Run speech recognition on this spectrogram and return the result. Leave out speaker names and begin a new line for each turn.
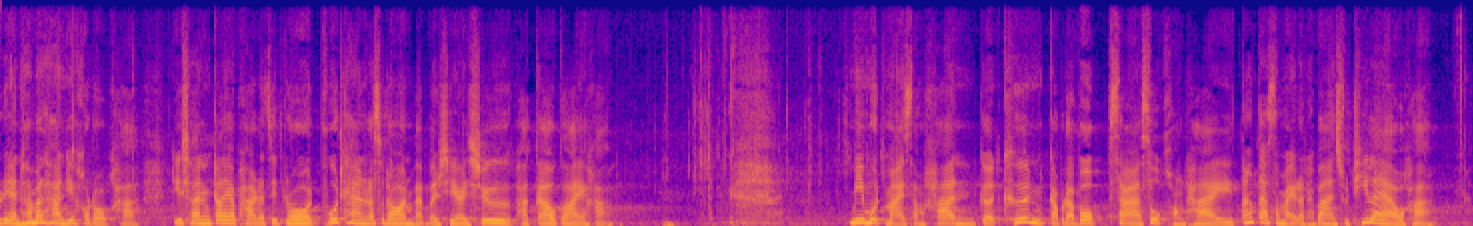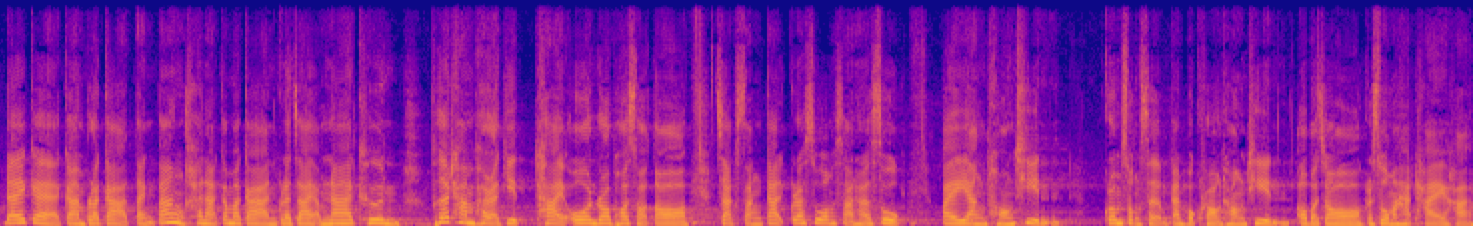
เรียนท่านประธานที่เคารพค่ะ ดิฉันกัลยาภารจิตโรธผู้แทนรัษฎรแบบบัญชีรายชื่อพรรคก้าวไกลค่ะ มีหมุดหมายสำคัญเกิดขึ้นกับระบบสาธารณสุขของไทย ตั้งแต่สมัยรัฐบาลชุดที่แล้วค่ะ ได้แก่การประกาศแต่งตั้งคณะกรรมการกระจายอำนาจขึ้น เพื่อทำภารกิจถ่ายโอนรอพสตจากสังกัดกระทรวงสาธารณสุขไปยังท้องถิ่น กรมส่งเสริมการปกครองท้องถิ่นอบจกระทรวงมหาดไทยค่ะ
